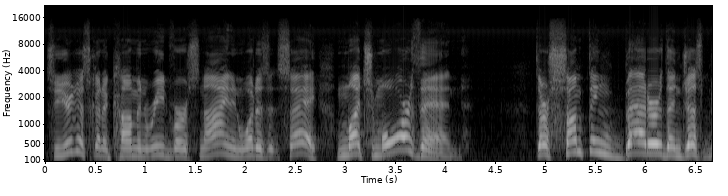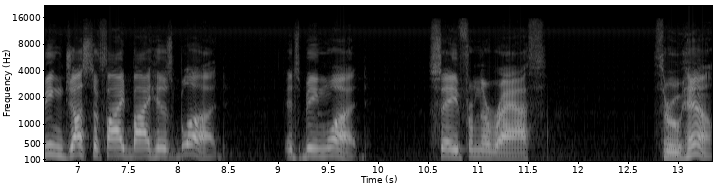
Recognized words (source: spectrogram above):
So you're just going to come and read verse 9, and what does it say? Much more than. There's something better than just being justified by his blood. It's being what? Saved from the wrath through him.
